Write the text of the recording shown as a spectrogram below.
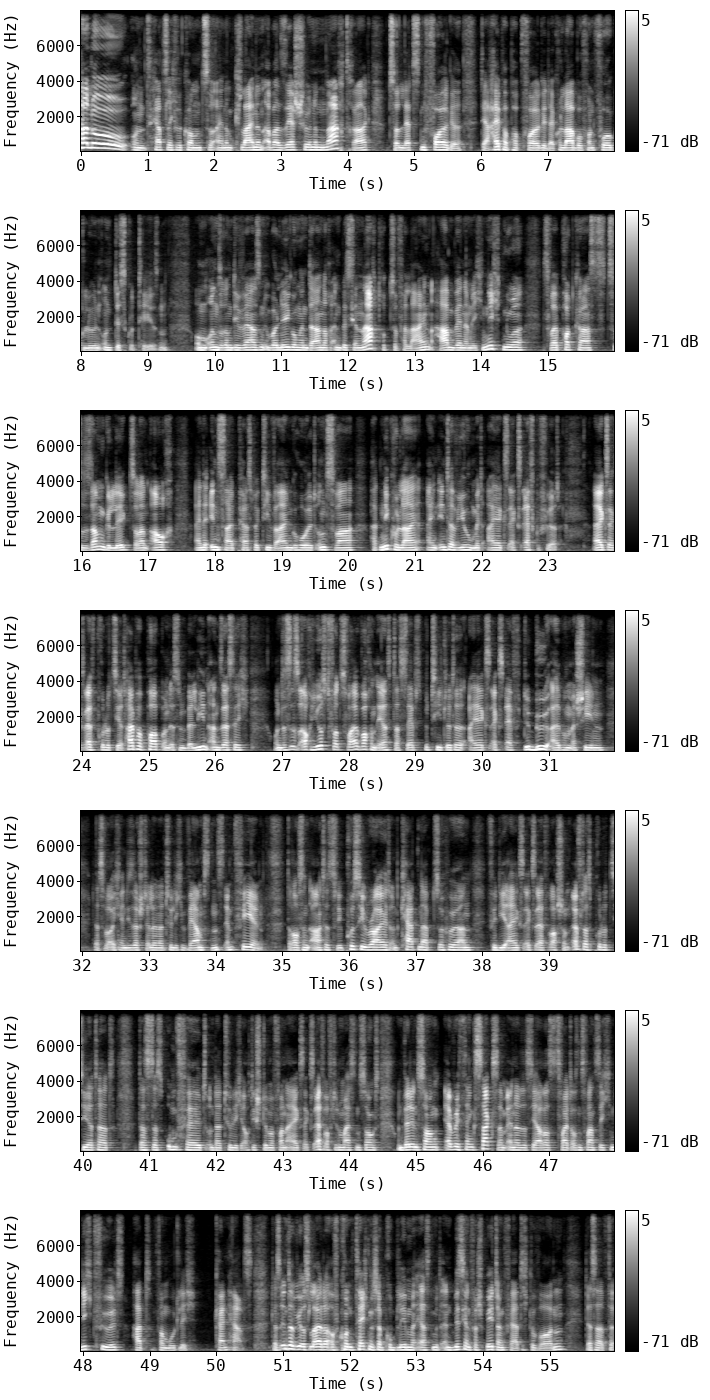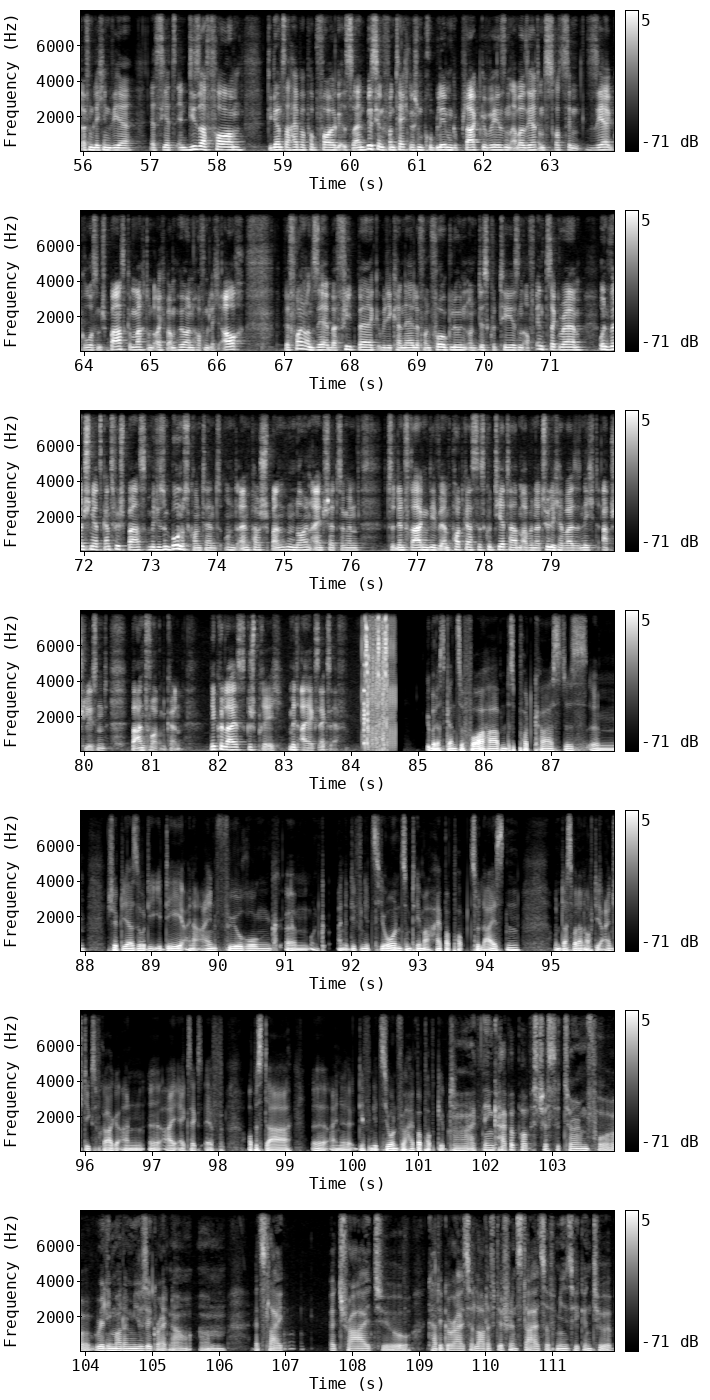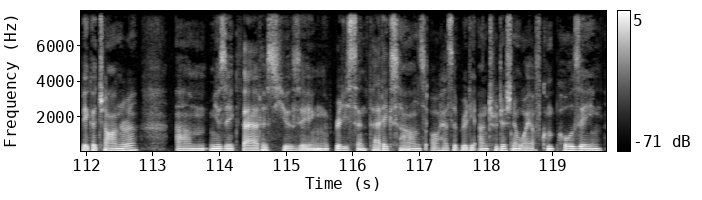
Hallo und herzlich willkommen zu einem kleinen, aber sehr schönen Nachtrag zur letzten Folge, der Hyperpop-Folge der Kollabo von Vorglühen und Diskothesen. Um unseren diversen Überlegungen da noch ein bisschen Nachdruck zu verleihen, haben wir nämlich nicht nur zwei Podcasts zusammengelegt, sondern auch eine Inside-Perspektive eingeholt. Und zwar hat Nikolai ein Interview mit IXXF geführt. IXXF produziert Hyperpop und ist in Berlin ansässig und es ist auch just vor zwei Wochen erst das selbstbetitelte IXXF Debütalbum erschienen, das wir euch an dieser Stelle natürlich wärmstens empfehlen. Darauf sind Artists wie Pussy Riot und Catnap zu hören, für die IXXF auch schon öfters produziert hat. Das ist das Umfeld und natürlich auch die Stimme von IXXF auf den meisten Songs. Und wer den Song Everything Sucks am Ende des Jahres 2020 nicht fühlt, hat vermutlich kein Herz. Das Interview ist leider aufgrund technischer Probleme erst mit ein bisschen Verspätung fertig geworden. Deshalb veröffentlichen wir es jetzt in dieser Form. Die ganze Hyperpop-Folge ist so ein bisschen von technischen Problemen geplagt gewesen, aber sie hat uns trotzdem sehr großen Spaß gemacht und euch beim Hören hoffentlich auch. Wir freuen uns sehr über Feedback, über die Kanäle von Vorglühen und Diskothesen auf Instagram und wünschen jetzt ganz viel Spaß mit diesem Bonus-Content und ein paar spannenden neuen Einschätzungen zu den Fragen, die wir im Podcast diskutiert haben, aber natürlicherweise nicht abschließend beantworten können. Nikolais Gespräch mit IXXF. Über das ganze Vorhaben des Podcastes ähm, schwebt ja so die Idee, eine Einführung ähm, und eine Definition zum Thema Hyperpop zu leisten. Und das war dann auch die Einstiegsfrage an äh, IXXF, ob es da äh, eine Definition für Hyperpop gibt. Uh, I think Hyperpop is just a term for really modern music right now. Um, It's like a try to categorize a lot of different styles of music into a bigger genre. Um, music that is using really synthetic sounds or has a really untraditional way of composing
